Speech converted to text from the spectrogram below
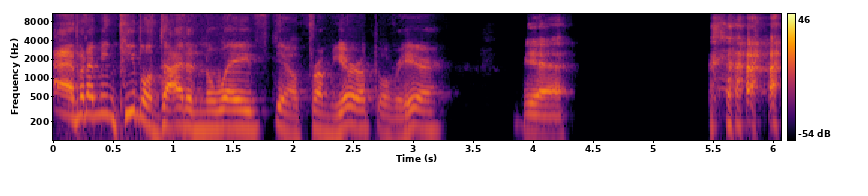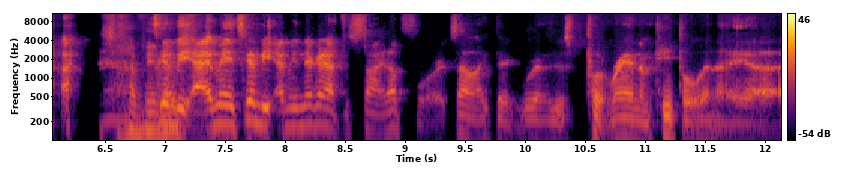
Ah, but I mean, people died in the way you know from Europe over here. Yeah. I mean, it's gonna be. I mean, it's gonna be. I mean, they're gonna have to sign up for it. It's not like they're, we're gonna just put random people in a uh,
